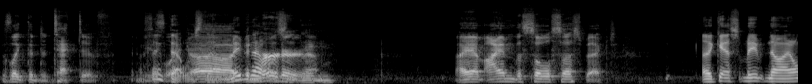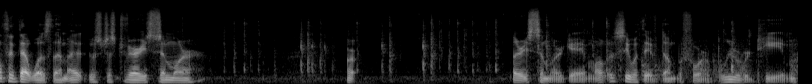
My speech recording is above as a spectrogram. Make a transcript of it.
is like the detective. I think that was them. Maybe that wasn't them. I am I am the sole suspect. I guess maybe no, I don't think that was them. It was just very similar. Or- Very similar game. Let's see what they've done before. Bloober Team.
